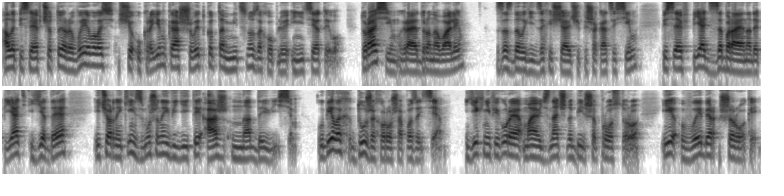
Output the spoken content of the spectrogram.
але після F4 виявилось, що українка швидко та міцно захоплює ініціативу. Тура 7 грає Дронавалі, заздалегідь захищаючи пішака C7. Після F5 забирає на D5, ЄД, і чорний кінь змушений відійти аж на D8. У білих дуже хороша позиція. Їхні фігури мають значно більше простору і вибір широкий.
